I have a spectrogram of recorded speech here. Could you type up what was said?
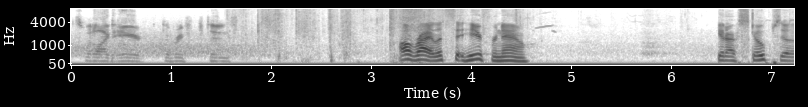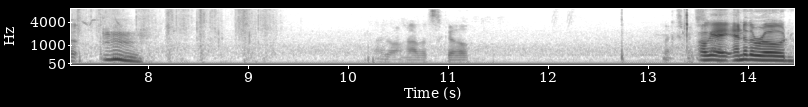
That's what I like to hear. Go brief platoons. All right, let's sit here for now. Get our scopes up. I don't have a skill. Okay, sad. end of the road.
